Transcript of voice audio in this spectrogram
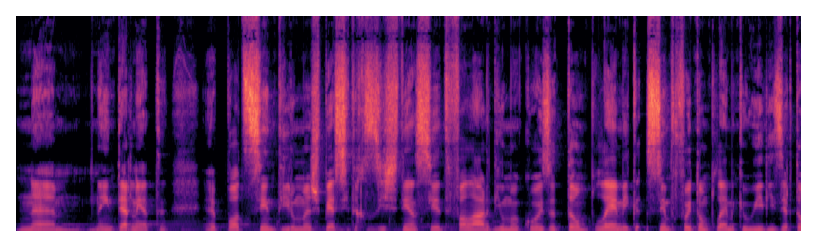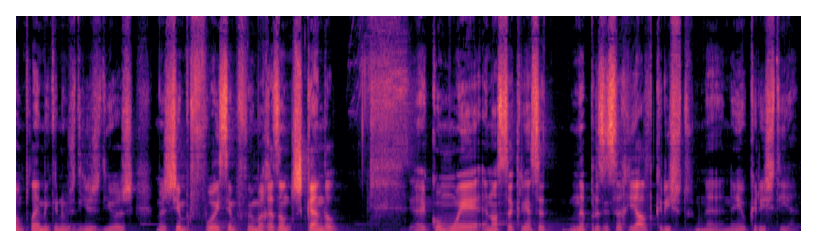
na, na internet, uh, pode sentir uma espécie de resistência de falar de uma coisa tão polémica, sempre foi tão polémica, eu ia dizer tão polémica nos dias de hoje, mas sempre foi, sempre foi uma razão de escândalo, como é a nossa crença na presença real de Cristo, na, na Eucaristia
